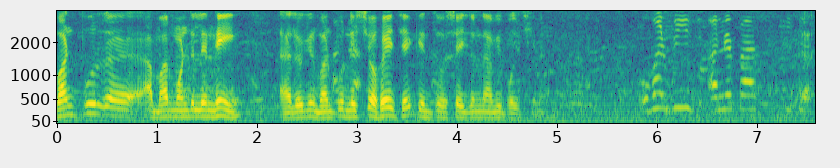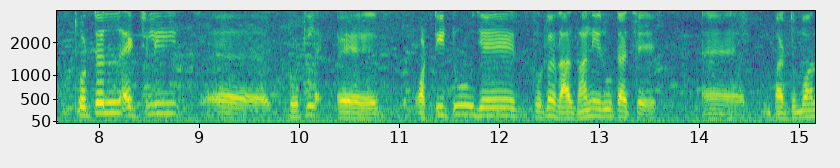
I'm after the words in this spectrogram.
বার্নপুর আমার মন্ডলে নেই। লেকিন বার্নপুর নিশ্চয় হয়েছে কিন্তু সেই জন্য আমি বলছি না। Total actually total forty two যে টোটাল রাজধানী রুট আছে বর্ধমান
